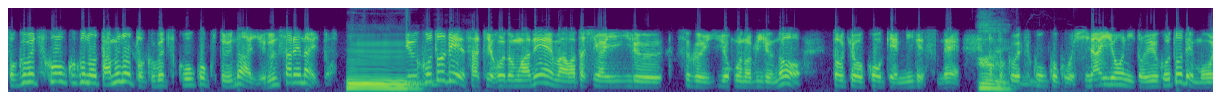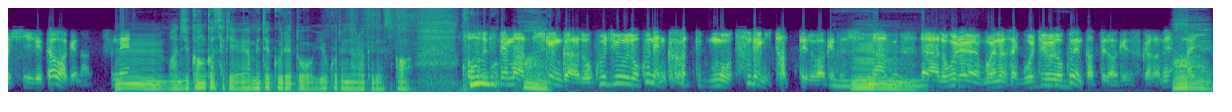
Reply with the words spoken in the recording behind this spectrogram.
特別広告のための特別広告というのは許されないと。いうことで、先ほどまで、まあ、私がいるすぐ横のビルの東京高検にですね、はい、特別広告をしないようにということで申し入れたわけなんですね。まあ、時間稼ぎはやめてくれということになるわけですか。そうですね、まあ、事件から66年かかって、もうすでに経ってるわけです。あごめんなさい、56年経ってるわけですからね。はい。はい、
